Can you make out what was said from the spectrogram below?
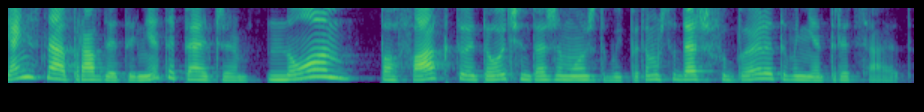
Я не знаю, правда это нет, опять же, но по факту это очень даже может быть, потому что даже ФБР этого не отрицают.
